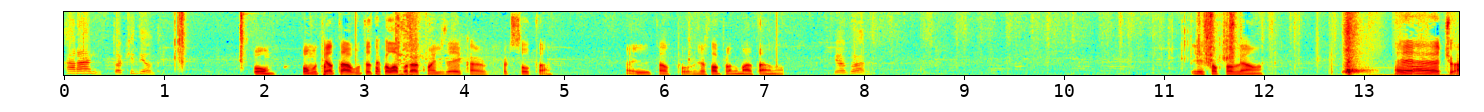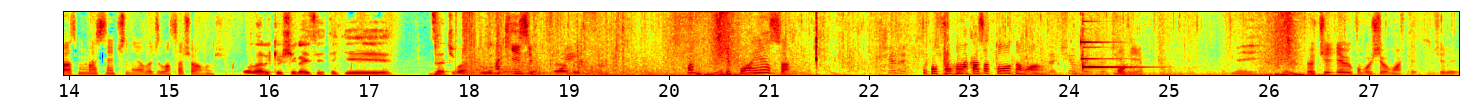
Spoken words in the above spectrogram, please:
Caralho, tô aqui dentro. Vamos, vamos tentar, vamos tentar colaborar com eles aí, cara. Pode soltar. Aí, tá, pô. Já falou pra não matar, não. E agora? Esse é o problema. É, tio, as minhas sentinelas de lança-chamas. Pô, na hora que eu chegar aí, vocês têm que desativar tudo. 15. mano, Sabe? Mano, que porra é essa? Tira, Ficou fogo na casa toda, mano. Desatira, desatira. Morri. Meio. Eu tirei o combustível, Marquise. Tirei.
